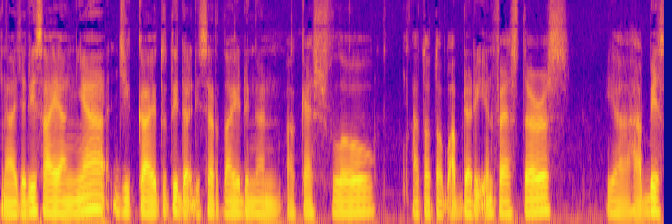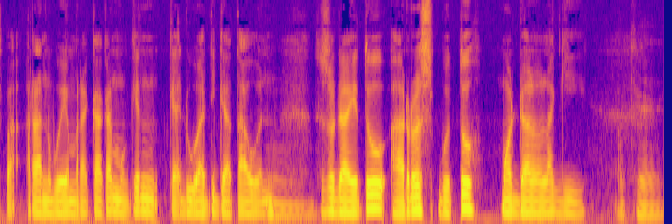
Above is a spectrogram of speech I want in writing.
Nah, jadi sayangnya jika itu tidak disertai dengan uh, cash flow atau top up dari investors, ya habis Pak. Runway mereka kan mungkin kayak 2 3 tahun. Hmm, Sesudah itu harus butuh modal lagi. Oke.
